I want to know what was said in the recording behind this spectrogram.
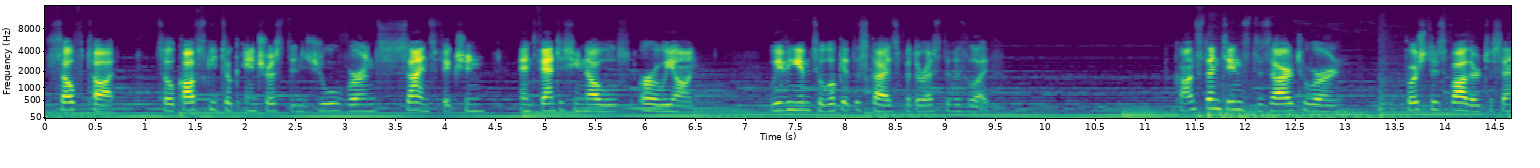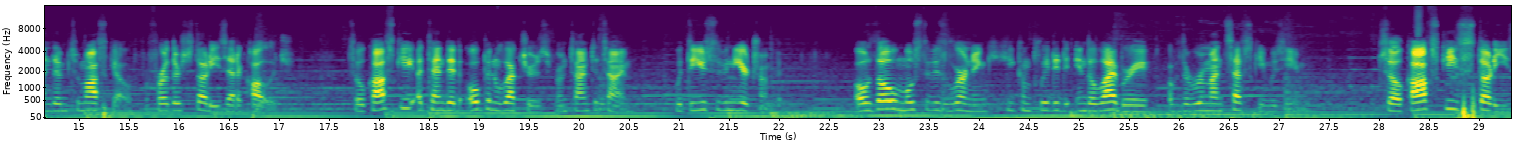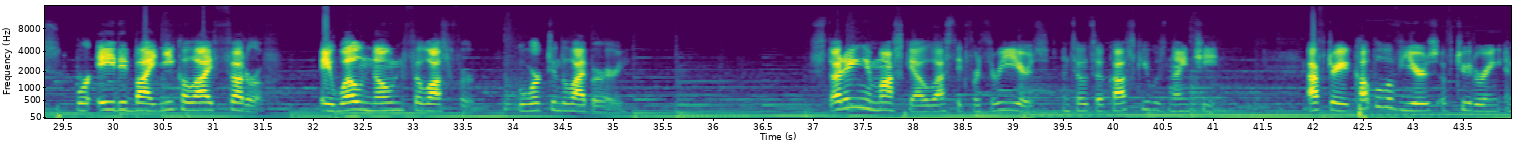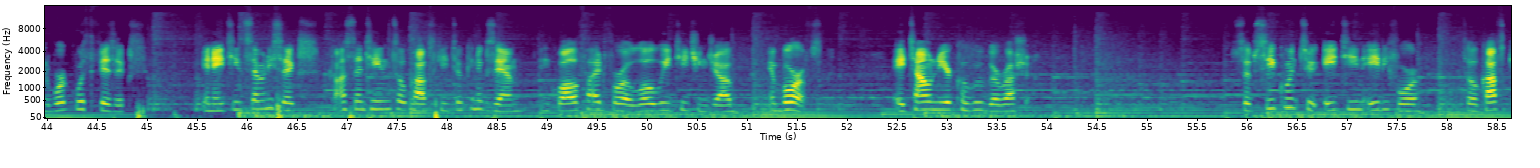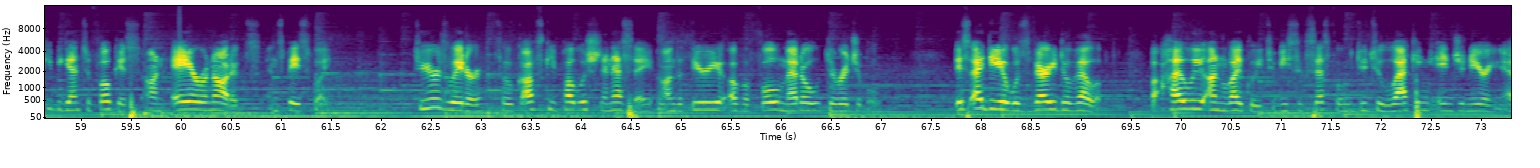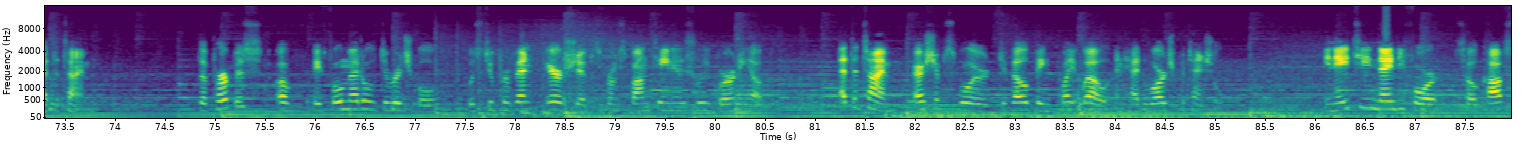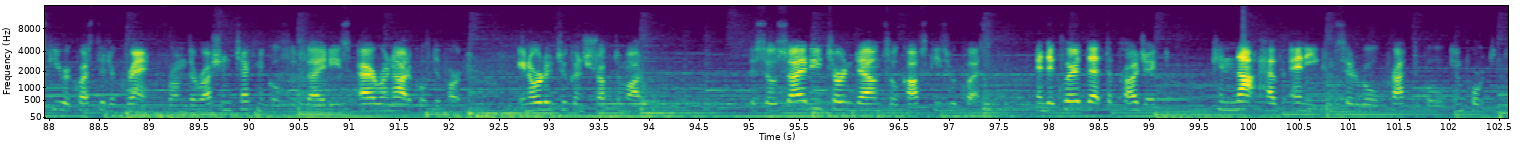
Self taught, Tsiolkovsky took interest in Jules Verne's science fiction and fantasy novels early on, leaving him to look at the skies for the rest of his life. Konstantin's desire to learn pushed his father to send him to Moscow for further studies at a college. Tsiolkovsky attended open lectures from time to time with the use of an ear trumpet, although most of his learning he completed in the library of the Rumyantsevsky Museum. Tsiolkovsky's studies were aided by Nikolai Fedorov, a well-known philosopher who worked in the library. Studying in Moscow lasted for three years until Tsiolkovsky was 19. After a couple of years of tutoring and work with physics, in 1876, Konstantin Tsiolkovsky took an exam and qualified for a lowly teaching job in Borovsk, a town near Kaluga, Russia. Subsequent to 1884, Tsiolkovsky began to focus on aeronautics and spaceflight. Two years later, Tsiolkovsky published an essay on the theory of a full metal dirigible. This idea was very developed, but highly unlikely to be successful due to lacking engineering at the time. The purpose of a full metal dirigible was to prevent airships from spontaneously burning up. At the time, airships were developing quite well and had large potential. In 1894, Tsiolkovsky requested a grant from the Russian Technical Society's Aeronautical Department in order to construct a model. The society turned down Tsiolkovsky's request and declared that the project cannot have any considerable practical importance.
